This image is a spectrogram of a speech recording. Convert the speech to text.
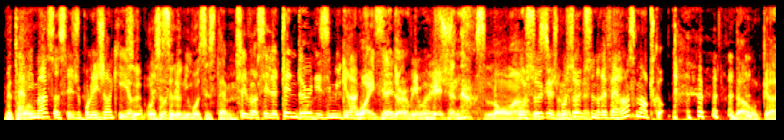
Mettons, Arima, ça, c'est juste pour les gens qui... comprennent ouais, ça c'est le nouveau système. C'est le- Tinder des immigrants. Disaient, Tinder of Immigration. Selon, Pas sûr que, je suis pas sûr que c'est une référence, mais en tout cas. Donc, euh,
